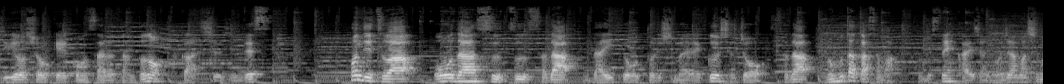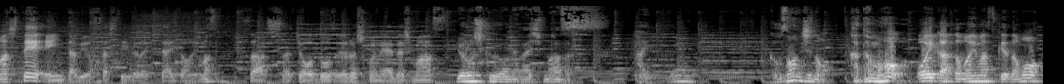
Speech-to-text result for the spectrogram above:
事業承継コンサルタントの高橋修人です。本日は、オーダースーツ佐田代表取締役社長佐田信孝様のですね、会社にお邪魔しまして、インタビューをさせていただきたいと思います。さあ、社長どうぞよろしくお願いいたします。よろしくお願いします。はい。ご存知の方も多いかと思いますけれども、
